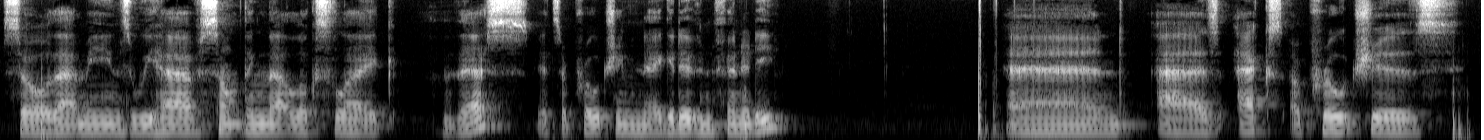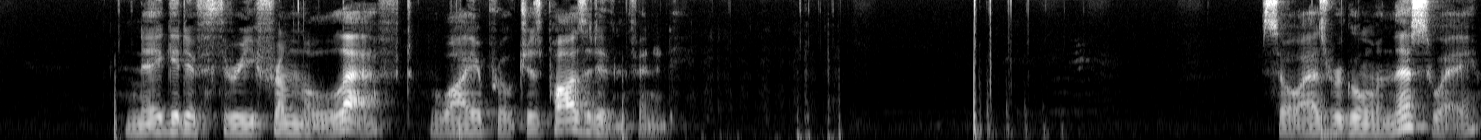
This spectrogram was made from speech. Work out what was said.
So that means we have something that looks like this. It's approaching negative infinity. And as x approaches negative 3 from the left, y approaches positive infinity. So as we're going this way,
